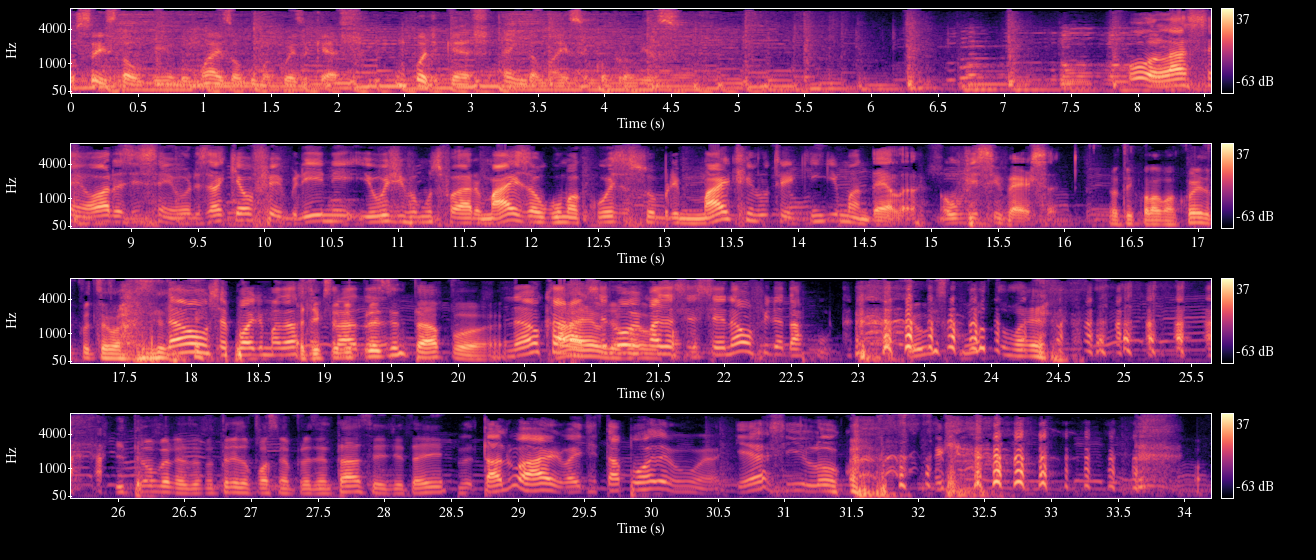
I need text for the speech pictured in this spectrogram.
Você está ouvindo mais alguma coisa Cash, um podcast ainda mais sem compromisso. Olá, senhoras e senhores, aqui é o Febrini e hoje vamos falar mais alguma coisa sobre Martin Luther King e Mandela, ou vice-versa. Eu tenho que falar alguma coisa? Putz, eu... Não, você pode mandar Achei que você me apresentar, pô. Não, cara, Ah, eu você não ouve mais a CC, não, filha da puta. Eu escuto, mas. então, beleza, no 3 eu posso me apresentar? Você edita aí? Tá no ar, vai editar porra nenhuma. Aqui é assim, louco.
